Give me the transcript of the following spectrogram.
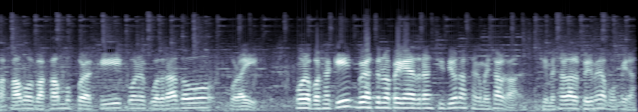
Bajamos, bajamos por aquí con el cuadrado, por ahí. Bueno, pues aquí voy a hacer una pequeña transición hasta que me salga. Si me salga la primera, pues mira.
